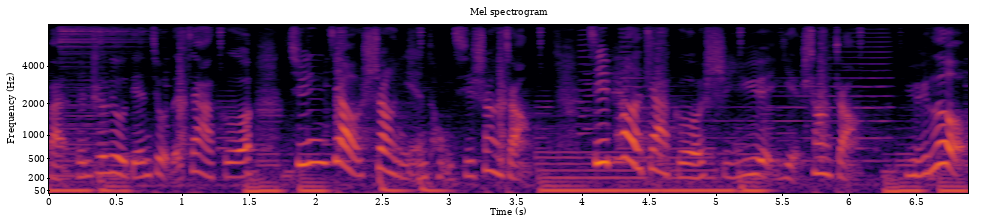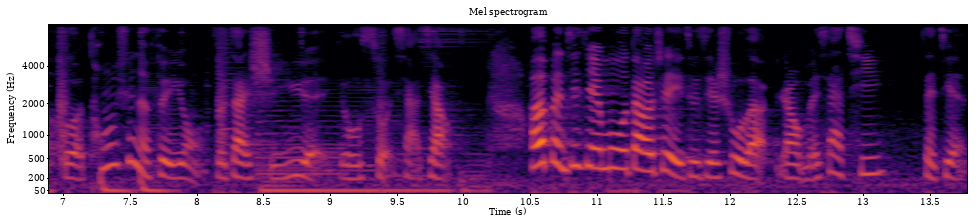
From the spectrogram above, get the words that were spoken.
百分之六点九的价格均较上年同期上涨。机票的价格十一月也上涨，娱乐和通讯的费用则在十一月有所下降。好了，本期节目到这里就结束了，让我们下期再见。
